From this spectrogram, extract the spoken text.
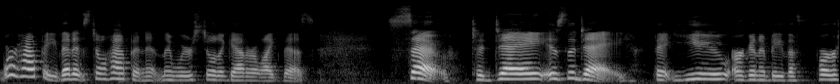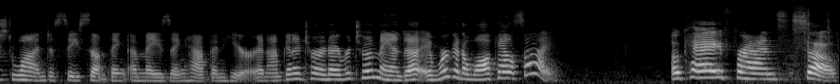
we're happy that it still happened and that we're still together like this. So, today is the day that you are going to be the first one to see something amazing happen here. And I'm going to turn it over to Amanda and we're going to walk outside. Okay, friends. So,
